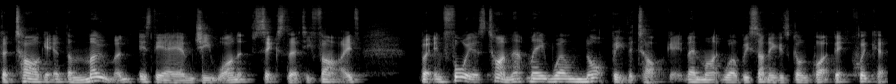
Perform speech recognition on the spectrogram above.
the target at the moment is the AMG one at 635. But in four years' time, that may well not be the target. There might well be something that's gone quite a bit quicker.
